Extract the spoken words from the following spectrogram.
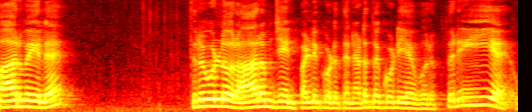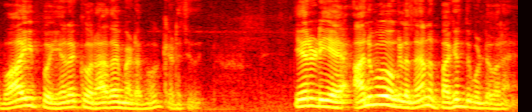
பார்வையில் திருவள்ளூர் ஆரம்ஜியின் பள்ளிக்கூடத்தை நடத்தக்கூடிய ஒரு பெரிய வாய்ப்பு எனக்கும் ராதா மேடமும் கிடைச்சிது. என்னுடைய அனுபவங்களை தான் நான் பகிர்ந்து கொண்டு வரேன்.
